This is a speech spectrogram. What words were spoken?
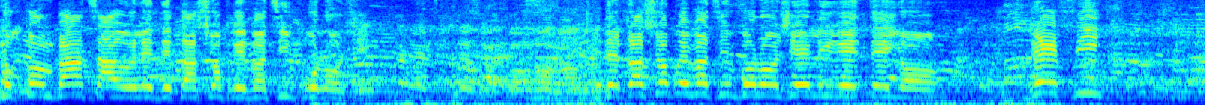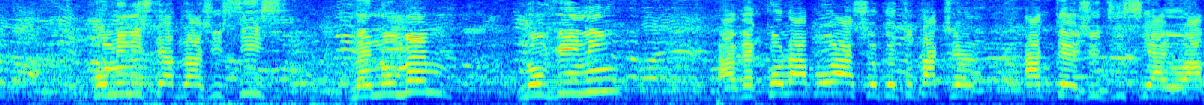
nous combattions les détentions préventives prolongées Les détentions préventives prolongées Il était un défi Pour le ministère de la Justice Mais nous-mêmes nous venons avec collaboration que tout acteur judiciaire a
